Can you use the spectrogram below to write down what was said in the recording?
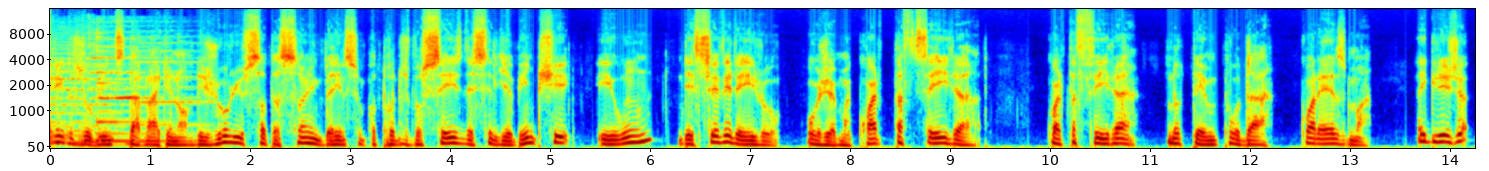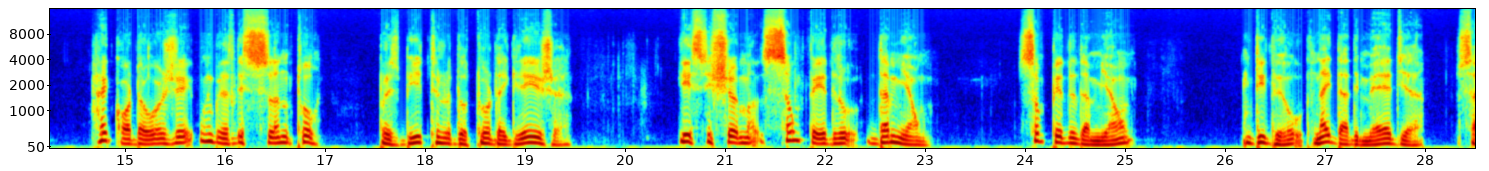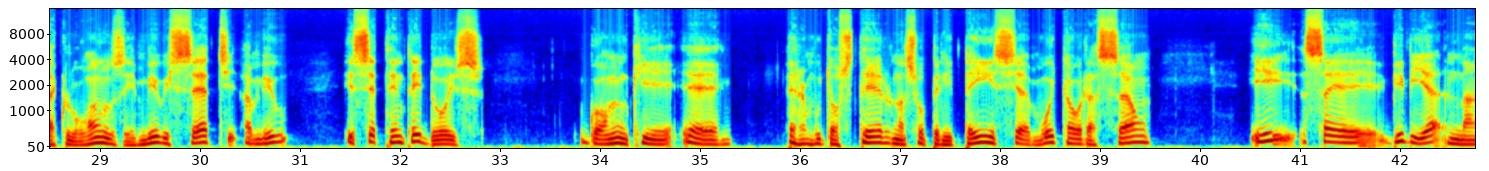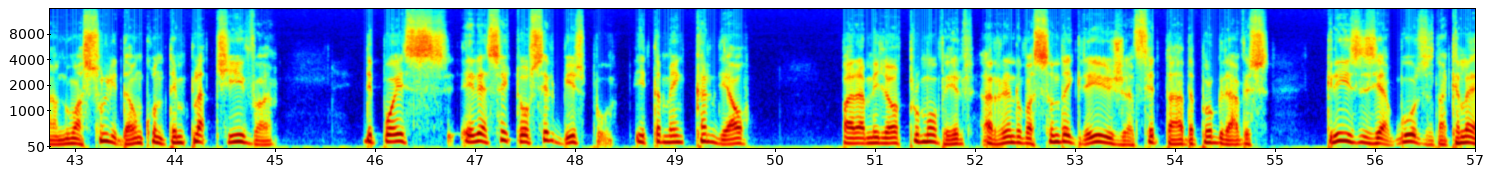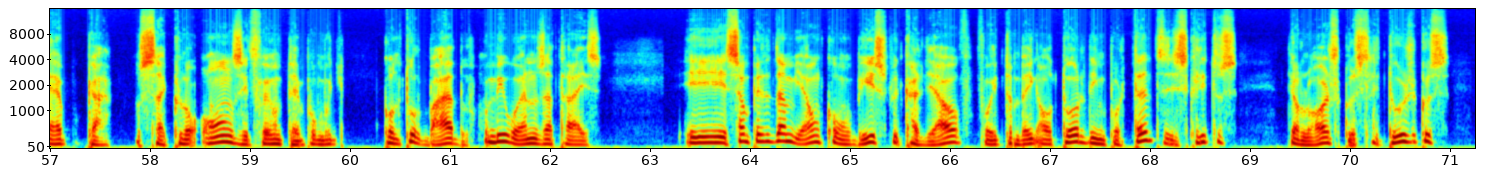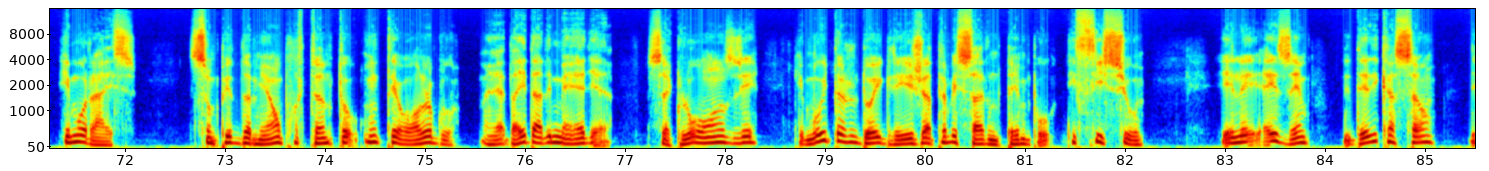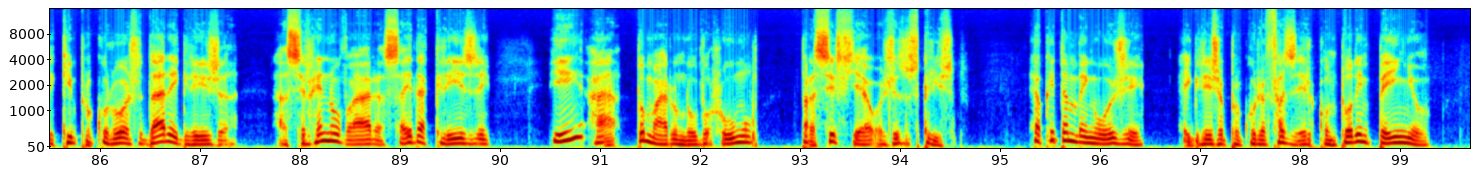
Queridos ouvintes da Rádio 9 de Julho, saudação e bênção para todos vocês nesse dia 21 de fevereiro. Hoje é uma quarta-feira, quarta-feira no tempo da quaresma. A igreja recorda hoje um grande santo, presbítero, doutor da igreja, que se chama São Pedro Damião. São Pedro Damião viveu na Idade Média, século XI, 1007 a 1072. Homem que é, era muito austero na sua penitência, muita oração e se, vivia na, numa solidão contemplativa. Depois ele aceitou ser bispo e também cardeal para melhor promover a renovação da igreja afetada por graves crises e abusos naquela época. O século XI foi um tempo muito conturbado, mil anos atrás. E São Pedro Damião, como bispo e cardeal, foi também autor de importantes escritos teológicos, litúrgicos e morais. São Pedro Damião, portanto, um teólogo né, da Idade Média, século XI, que muito ajudou a igreja a atravessar um tempo difícil. Ele é exemplo de dedicação de quem procurou ajudar a igreja a se renovar, a sair da crise e a tomar um novo rumo para ser fiel a Jesus Cristo. É o que também hoje a igreja procura fazer com todo empenho.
